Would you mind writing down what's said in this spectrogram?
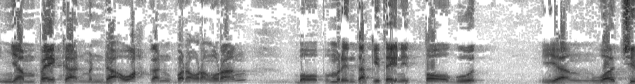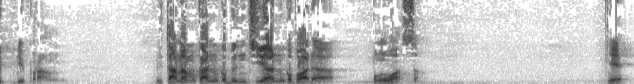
menyampaikan, mendakwahkan kepada orang-orang bahwa pemerintah kita ini togut yang wajib diperangi. Ditanamkan kebencian kepada penguasa. Ya. Yeah.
